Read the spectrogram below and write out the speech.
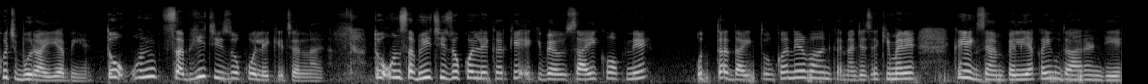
कुछ बुराइयाँ भी हैं तो उन सभी चीज़ों को लेके चलना है। तो उन सभी चीज़ों को लेकर के एक व्यवसायी को अपने उत्तरदायित्वों का निर्वहन करना जैसे कि मैंने कई एग्ज़ाम्पल या कई उदाहरण दिए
